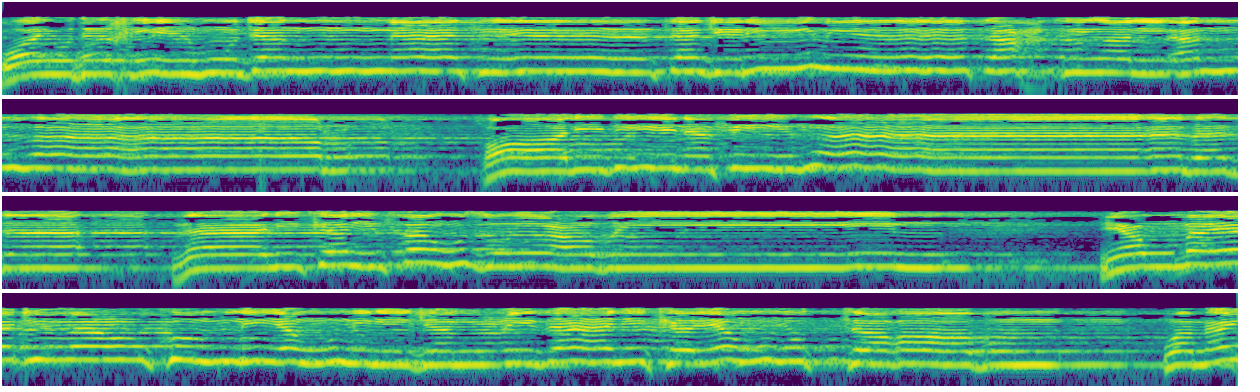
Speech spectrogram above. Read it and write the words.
ويدخله جنات تجري من تحتها الأنهار خالدين فيها أبدا. ذلك الفوز العظيم. يوم يجمعكم ليوم الجمع ذلك يوم التغاب ومن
